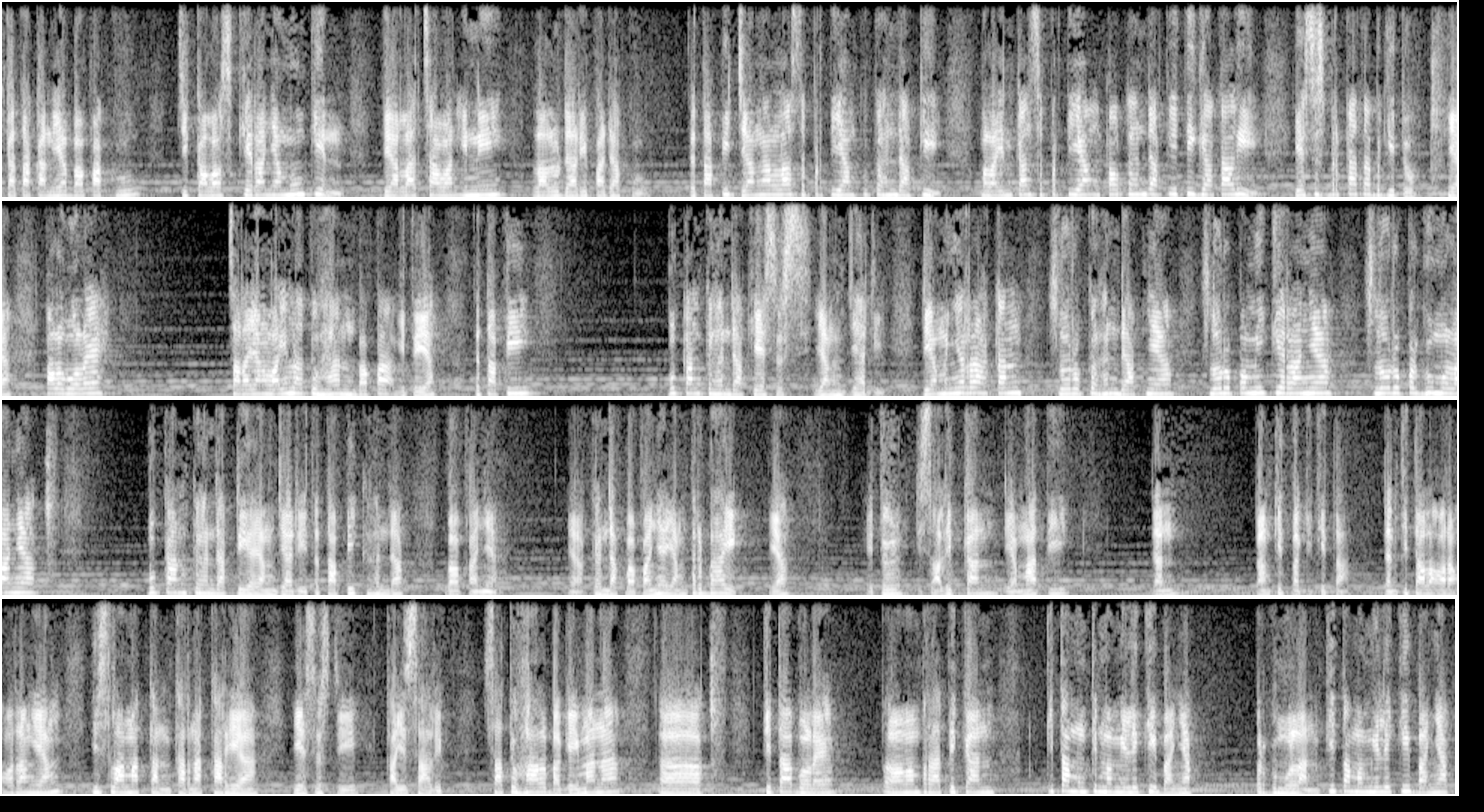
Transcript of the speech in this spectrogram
Katakan ya Bapakku, jikalau sekiranya mungkin, biarlah cawan ini lalu daripadaku. Tetapi janganlah seperti yang ku kehendaki, melainkan seperti yang engkau kehendaki tiga kali. Yesus berkata begitu, ya. Kalau boleh, cara yang lainlah Tuhan, Bapak gitu ya. Tetapi bukan kehendak Yesus yang jadi. Dia menyerahkan seluruh kehendaknya, seluruh pemikirannya, seluruh pergumulannya, bukan kehendak dia yang jadi, tetapi kehendak Bapaknya. Ya, kehendak Bapaknya yang terbaik, ya. Itu disalibkan, dia mati dan bangkit bagi kita. Dan kitalah orang-orang yang diselamatkan karena karya Yesus di kayu salib. Satu hal bagaimana uh, kita boleh uh, memperhatikan kita mungkin memiliki banyak pergumulan, kita memiliki banyak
